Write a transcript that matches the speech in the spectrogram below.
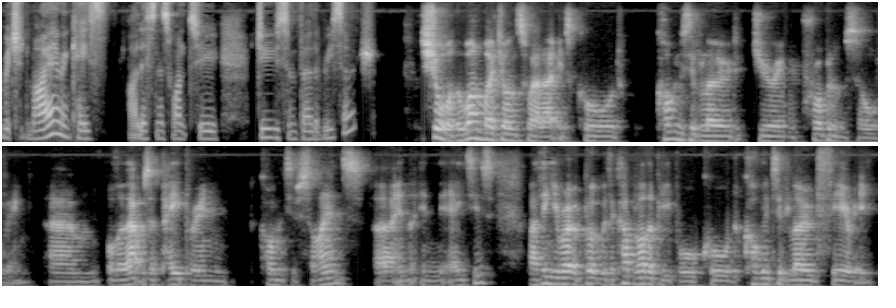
Richard Mayer in case our listeners want to do some further research? Sure. The one by John Sweller is called Cognitive Load During Problem Solving. Um, although that was a paper in cognitive science uh, in, in the 80s. I think he wrote a book with a couple of other people called Cognitive Load Theory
